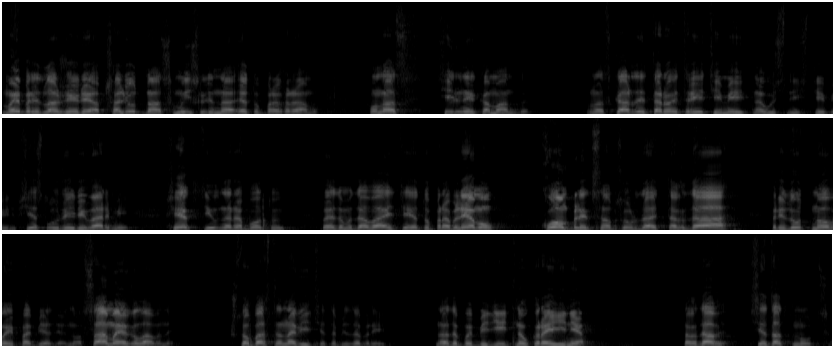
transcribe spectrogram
мы предложили абсолютно осмысленно эту программу. У нас сильная команда, у нас каждый второй, третий имеет научную степень, все служили в армии, все активно работают. Поэтому давайте эту проблему комплексно обсуждать, тогда придут новые победы. Но самое главное, чтобы остановить это безобрение, надо победить на Украине. Тогда все заткнутся.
